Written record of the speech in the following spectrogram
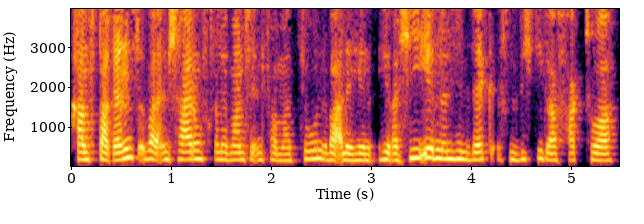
Transparenz über entscheidungsrelevante Informationen über alle Hierarchieebenen hinweg ist ein wichtiger Faktor.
